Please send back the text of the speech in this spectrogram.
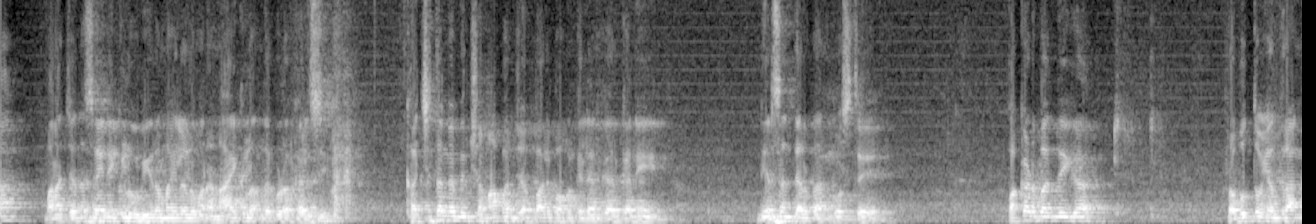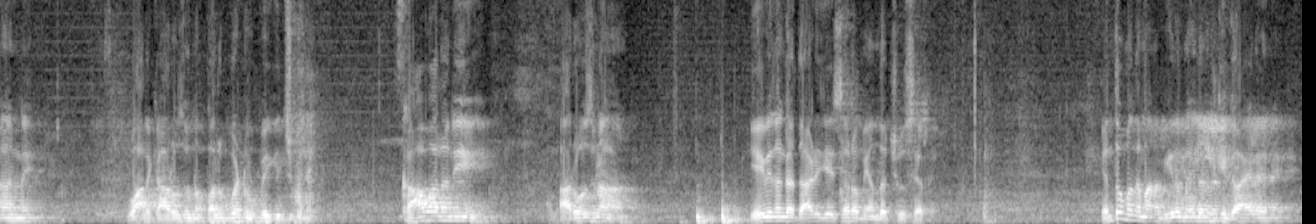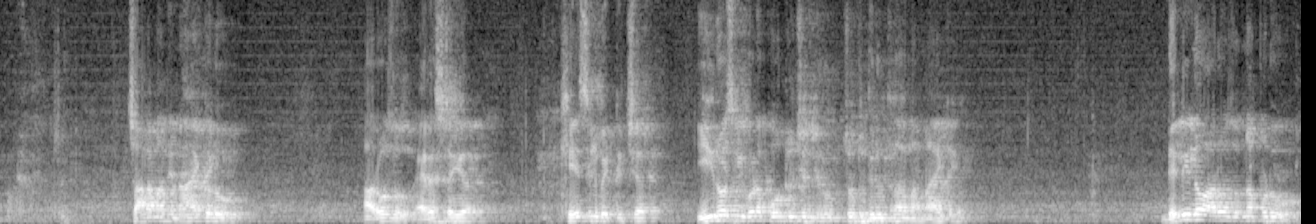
మన జన సైనికులు వీర మహిళలు మన నాయకులు అందరూ కూడా కలిసి ఖచ్చితంగా మీరు క్షమాపణ చెప్పాలి పవన్ కళ్యాణ్ గారికి కానీ నిరసన తెలపడానికి వస్తే పక్కడబందీగా ప్రభుత్వ యంత్రాంగాన్ని వాళ్ళకి ఆ రోజున పలుకుబట్టి ఉపయోగించుకుని కావాలని ఆ రోజున ఏ విధంగా దాడి చేశారో మీ అందరు చూశారు. ఎంతోమంది మన వీర మహిళలకి గాయాలైనాయి. చాలామంది నాయకులు ఆ రోజు అరెస్ట్ అయ్యారు. కేసులు పెట్టించారు. ఈ రోజుకి కూడా కోర్టుల చుట్టూ చుట్టూ తిరుగుతున్నారు మన నాయకులు. ఢిల్లీలో ఆ రోజు ఉన్నప్పుడు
